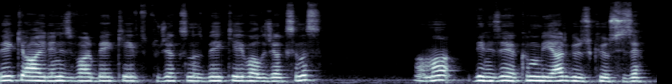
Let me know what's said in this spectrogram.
Belki aileniz var, belki ev tutacaksınız, belki ev alacaksınız. Ama denize yakın bir yer gözüküyor size.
